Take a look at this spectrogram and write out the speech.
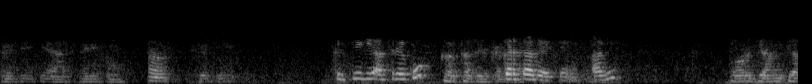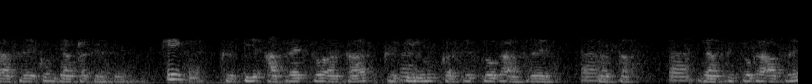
कृति के आश्रय को हाँ। कृति कृति के आश्रय को कर्ता कहते हैं। आगे। और ज्ञान के आश्रय को ज्ञाता कहते हैं। ठीक है। कृति आश्रयत्व अर्थात कृति रूप कर्तृत्व का आश्रय हाँ। कर्ता। हाँ। ज्ञातृत्व का आश्रय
